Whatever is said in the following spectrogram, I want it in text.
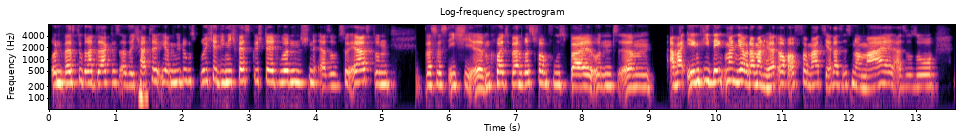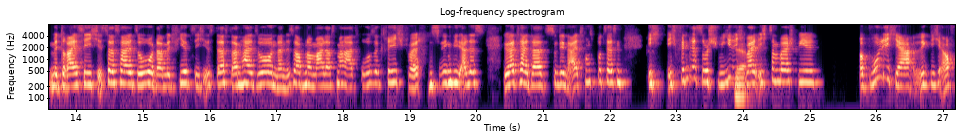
Und was du gerade sagtest, also ich hatte Ermüdungsbrüche, die nicht festgestellt wurden, also zuerst und was weiß ich, ähm, Kreuzbandriss vom Fußball und ähm, aber irgendwie denkt man ja, oder man hört auch oft vom Arzt, ja, das ist normal. Also so mit 30 ist das halt so oder mit 40 ist das dann halt so. Und dann ist auch normal, dass man Arthrose kriegt, weil das irgendwie alles gehört halt da zu den Alterungsprozessen. Ich, ich finde das so schwierig, ja. weil ich zum Beispiel, obwohl ich ja wirklich auch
